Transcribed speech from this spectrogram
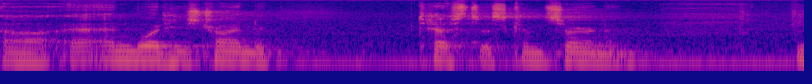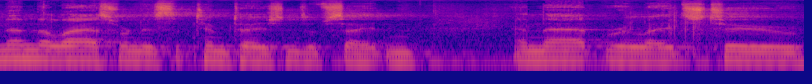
uh, and what He's trying to test us concerning. And then the last one is the temptations of Satan, and that relates to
